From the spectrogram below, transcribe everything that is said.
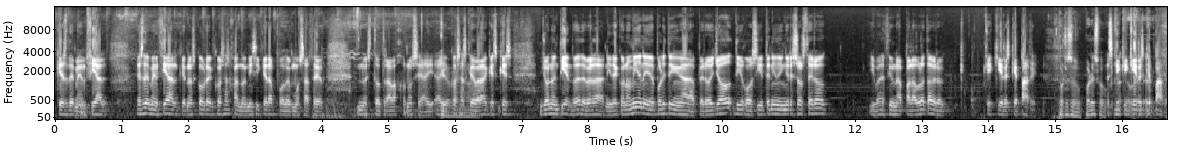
que es demencial. Es demencial que nos cobren cosas cuando ni siquiera podemos hacer nuestro trabajo. No sé, hay, hay cosas que de verdad que es que es. Yo no entiendo, eh, de verdad, ni de economía, ni de política, ni nada. Pero yo digo, si he tenido ingresos cero, iba a decir una palabrota, pero ¿qué quieres que pague? Por eso, por eso. Es que ¿qué quieres que pague?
